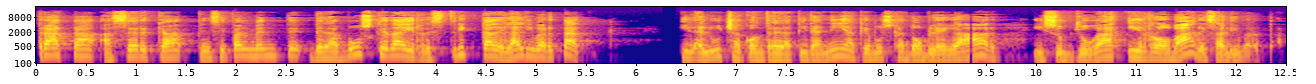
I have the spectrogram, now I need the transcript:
trata acerca principalmente de la búsqueda irrestricta de la libertad y la lucha contra la tiranía que busca doblegar y subyugar y robar esa libertad.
